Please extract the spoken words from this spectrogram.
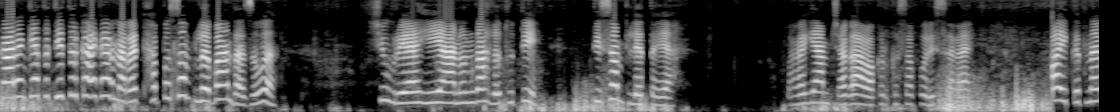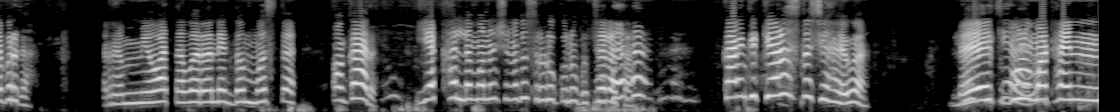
कारण की आता ती तर काय करणार आहे? ठप्प संपलं बांधाचं व. शिवऱ्या ही आणून घालत होती. ती संपले तर या. बघा की आमच्या गावाकडं कसा परिसर आहे. ऐकत नाही बरं का? रम्य वातावरण एकदम मस्त. ओंकार एक खाल्लं मनुष्य ना दुसरं डुकू नको. चल आता. कारण की केळच तशी आहे व. लयच गुळमट आहे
